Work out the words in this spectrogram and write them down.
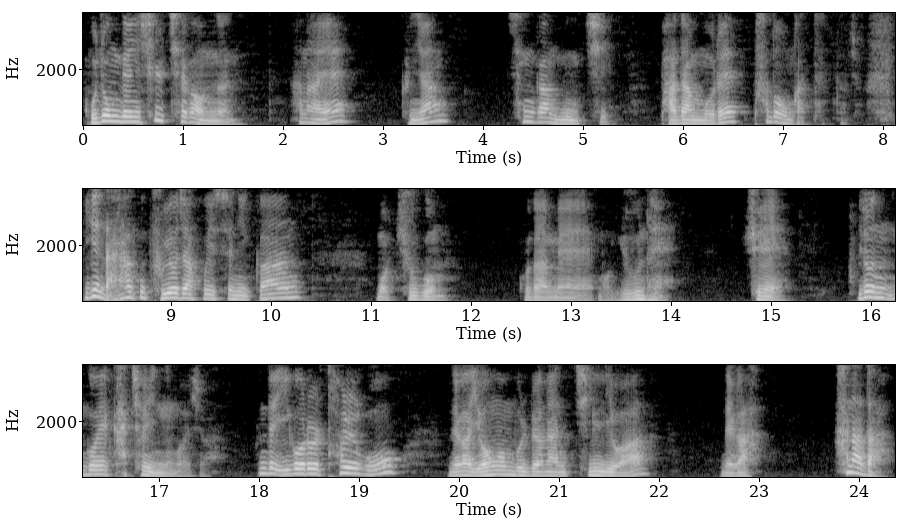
고정된 실체가 없는 하나의 그냥 생각 뭉치 바닷물의 파도 같은 거죠. 이게 나라고 부여잡고 있으니까 뭐 죽음, 그 다음에 뭐 윤회, 죄, 이런 거에 갇혀 있는 거죠. 근데 이거를 털고 내가 영원불변한 진리와 내가 하나다.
